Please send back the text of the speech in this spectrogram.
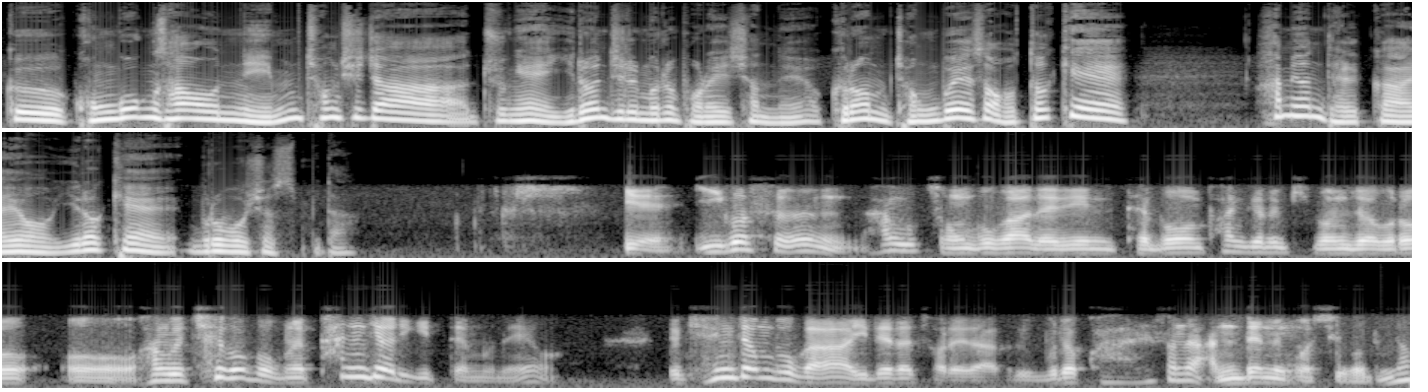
그 0045님 청취자 중에 이런 질문을 보내주셨네요. 그럼 정부에서 어떻게 하면 될까요? 이렇게 물어보셨습니다. 예, 이것은 한국 정부가 내린 대법원 판결은 기본적으로 어 한국 최고 법원의 판결이기 때문에요. 이렇게 행정부가 이래라 저래라 그리고 무력화해서는 안 되는 것이거든요.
